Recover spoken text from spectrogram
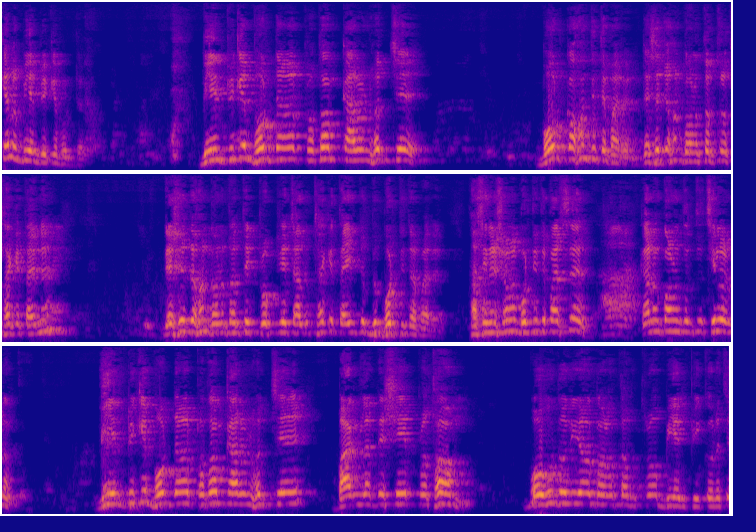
কেন বিএনপি কে ভোট দেবে? বিএনপি কে ভোট দেওয়ার প্রথম কারণ হচ্ছে, ভোট কখন দিতে পারেন? দেশে যখন গণতন্ত্র থাকে, তাই না? দেশে যখন গণতান্ত্রিক প্রক্রিয়া চালু থাকে, তাই তো ভোট দিতে পারেন। হাসিনের সময় ভোট দিতে পারছেন? কারণ গণতন্ত্র ছিল না তো? বিএনপি কে ভোট দেওয়ার প্রথম কারণ হচ্ছে, বাংলাদেশে প্রথম বহুদলীয় গণতন্ত্র বিএনপি করেছে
